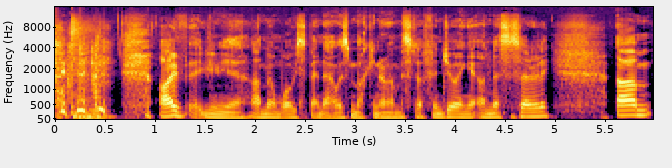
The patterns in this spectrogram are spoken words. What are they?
I've yeah, I mean, I always spend hours mucking around with stuff, enjoying it unnecessarily. Um,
